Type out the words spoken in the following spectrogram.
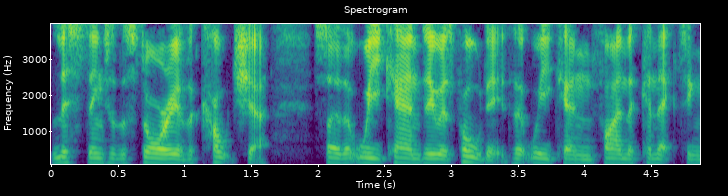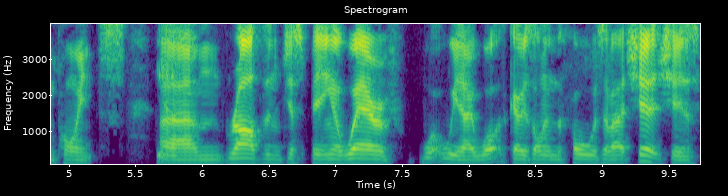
listening to the story of the culture so that we can do as Paul did, that we can find the connecting points yeah. um, rather than just being aware of what we you know what goes on in the forwards of our churches,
